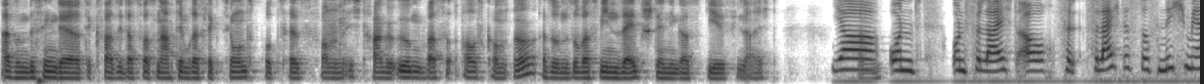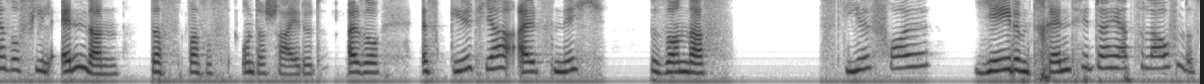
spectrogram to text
Also ein bisschen der, der quasi das, was nach dem Reflexionsprozess von ich trage irgendwas rauskommt, ne? Also sowas wie ein selbstständiger Stil vielleicht. Ja, Ähm. und, und vielleicht auch, vi- vielleicht ist das nicht mehr so viel ändern, das, was es unterscheidet. Also, es gilt ja als nicht besonders stilvoll, jedem Trend hinterher zu laufen. Das,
